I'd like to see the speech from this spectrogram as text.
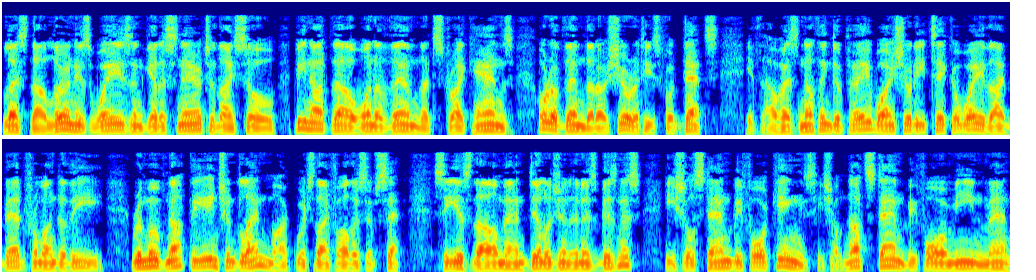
lest thou learn his ways, and get a snare to thy soul. Be not thou one of them that strike hands, or of them that are sureties for debts. If thou hast nothing to pay, why should he take away thy bed from under thee? Remove not the ancient landmark which thy fathers have set. Seest thou man diligent in his business? He shall stand before kings, he shall not stand before mean men.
